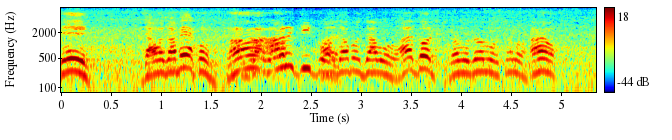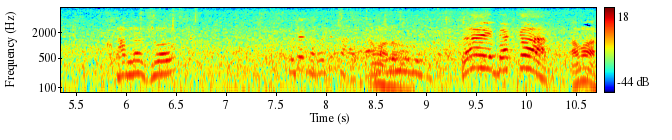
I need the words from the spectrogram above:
কে যাওয়া যাবে এখন? আরে কি হ্যাঁ, যাব যাব। হ্যাঁ গুড যাব যাব চলো। হ্যাঁ। সামনে আমার আমার।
